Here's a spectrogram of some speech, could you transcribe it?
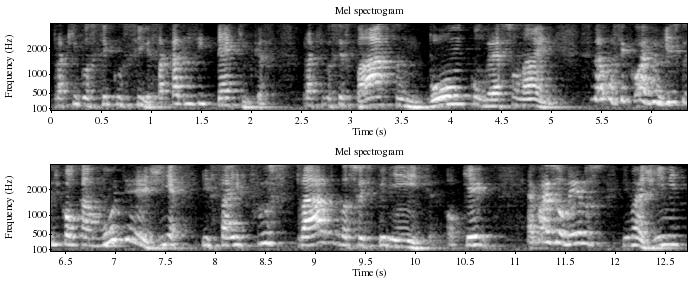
para que você consiga, sacadas e técnicas, para que você faça um bom congresso online. Senão você corre o risco de colocar muita energia e sair frustrado da sua experiência, ok? É mais ou menos, imagine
